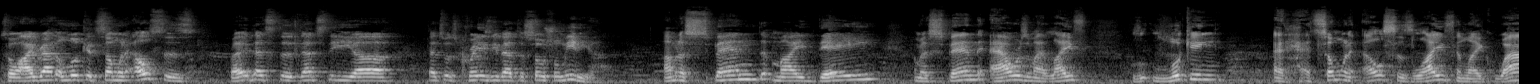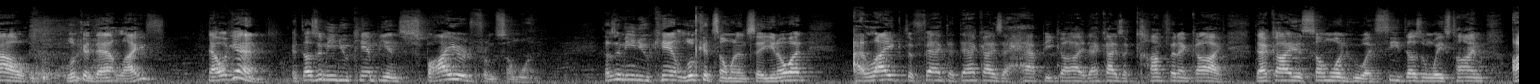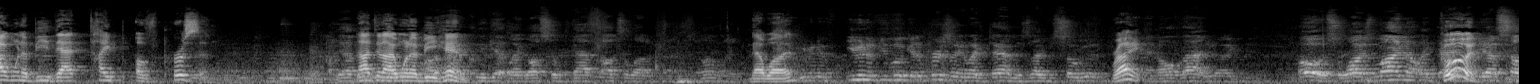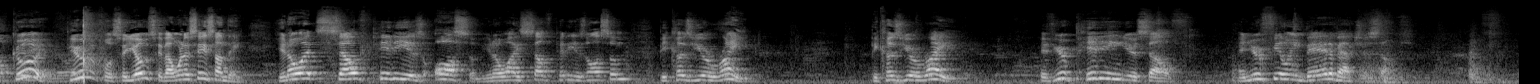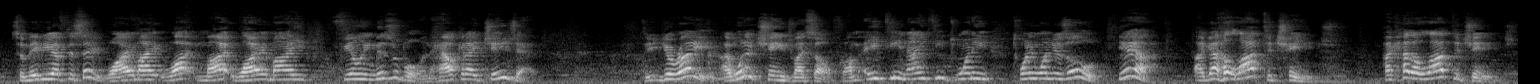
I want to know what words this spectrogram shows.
So I'd rather look at someone else's, right? That's the that's the uh, that's what's crazy about the social media. I'm going to spend my day, I'm going to spend hours of my life l- looking at, at someone else's life and like, wow, look at that life. Now again, it doesn't mean you can't be inspired from someone. It doesn't mean you can't look at someone and say, you know what? I like the fact that that guy's a happy guy. That guy's a confident guy. That guy is someone who I see doesn't waste time. I want to be that type of person. Yeah, Not that I wanna be him. get like also bad thoughts a lot of times. You know? Like That what? even if even if you look at a person, you're like, damn, this life is so good. Right. And all that, you're like, oh, so why is mine not like that? Good. You have self Good. Beautiful. So, Yosef, I want to say something. You know what? Self pity is awesome. You know why self pity is awesome? Because you're right. Because you're right. If you're pitying yourself and you're feeling bad about yourself, so maybe you have to say, why am I why my why am I feeling miserable and how can I change that? You're right. I want to change myself. I'm 18, 19, 20, 21 years old. Yeah, I got a lot to change. I got a lot to change.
